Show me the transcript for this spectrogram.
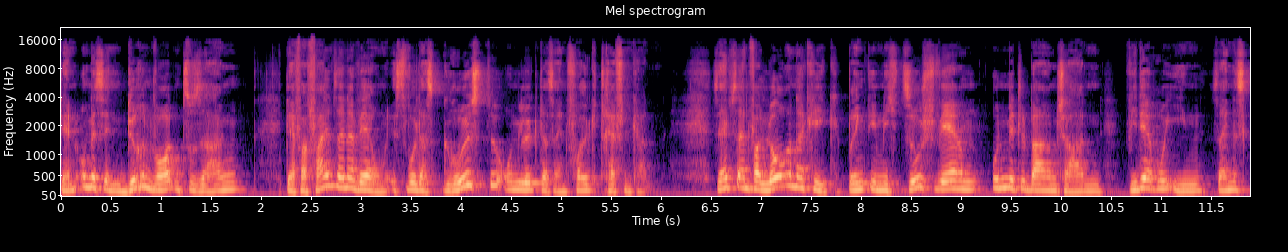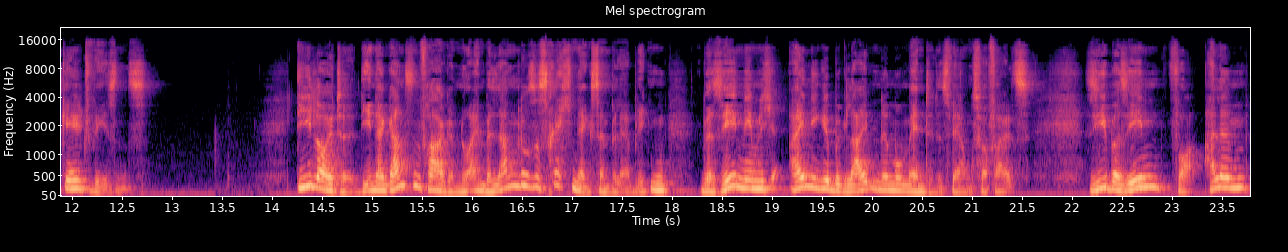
Denn um es in dürren Worten zu sagen, der Verfall seiner Währung ist wohl das größte Unglück, das ein Volk treffen kann. Selbst ein verlorener Krieg bringt ihm nicht so schweren, unmittelbaren Schaden wie der Ruin seines Geldwesens. Die Leute, die in der ganzen Frage nur ein belangloses Rechenexempel erblicken, übersehen nämlich einige begleitende Momente des Währungsverfalls. Sie übersehen vor allem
